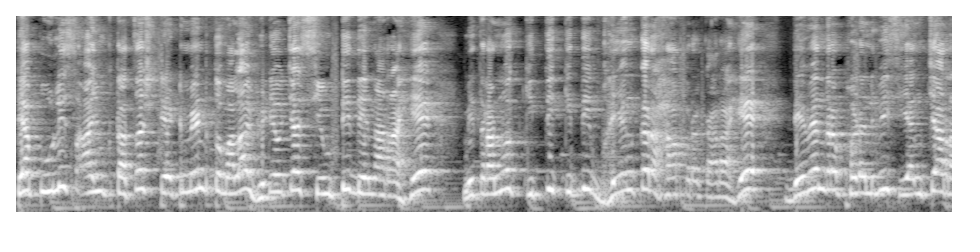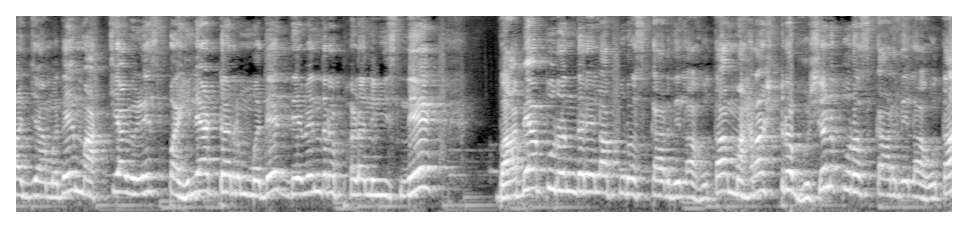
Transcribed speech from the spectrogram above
त्या पोलीस आयुक्ताचं स्टेटमेंट तुम्हाला व्हिडिओच्या शेवटी देणार आहे. मित्रांनो किती किती भयंकर हा प्रकार आहे. देवेंद्र फडणवीस यांच्या राज्यामध्ये मागच्या वेळेस पहिल्या टर्ममध्ये देवेंद्र फडणवीसने बाब्या पुरंदरेला पुरस्कार दिला होता महाराष्ट्र भूषण पुरस्कार दिला होता.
